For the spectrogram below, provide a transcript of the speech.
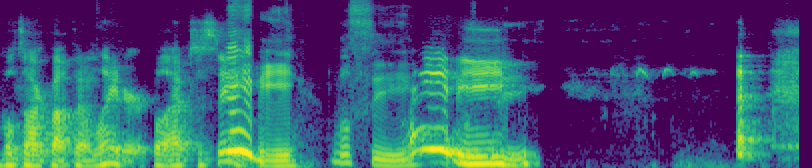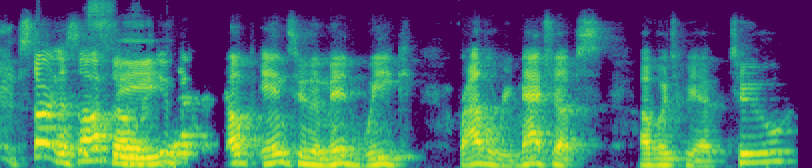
we'll talk about them later. We'll have to see. maybe we'll see. Maybe. Starting us off, though, we do have to jump into the midweek rivalry matchups, of which we have two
